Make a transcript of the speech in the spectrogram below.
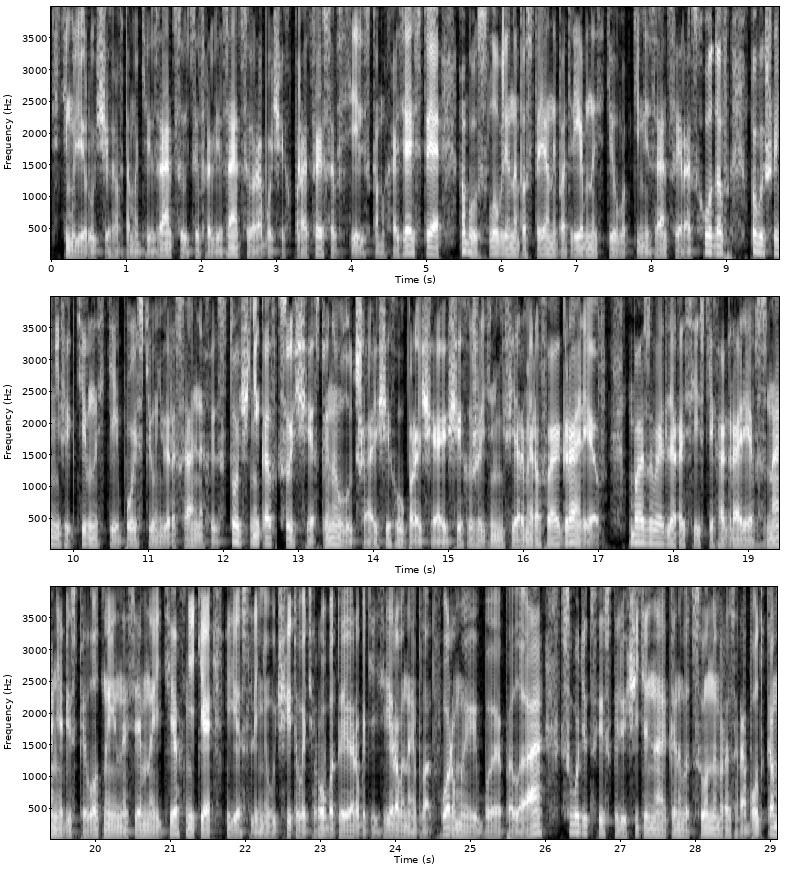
стимулирующих автоматизацию и цифровизацию рабочих процессов в сельском хозяйстве, обусловлено постоянной потребностью в оптимизации расходов, повышении эффективности и поиске универсальных источников, существенно улучшающих и упрощающих жизнь жизнь фермеров и аграриев. Базовое для российских аграриев знание беспилотной наземной техники, если не учитывать роботы, роботизированные платформы и БПЛА, сводится исключительно к инновационным разработкам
